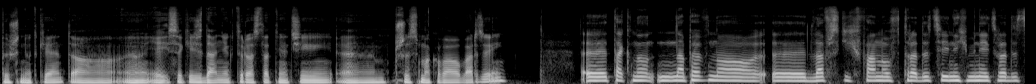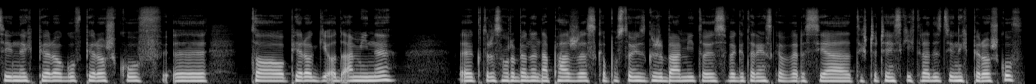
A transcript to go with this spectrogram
pyszniutkie, to jest jakieś danie, które ostatnio ci przysmakowało bardziej? Tak, no na pewno dla wszystkich fanów tradycyjnych i mniej tradycyjnych pierogów, pierożków to pierogi od Aminy. E, które są robione na parze z kapustą i z grzybami. To jest wegetariańska wersja tych czeczeńskich tradycyjnych pierożków.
